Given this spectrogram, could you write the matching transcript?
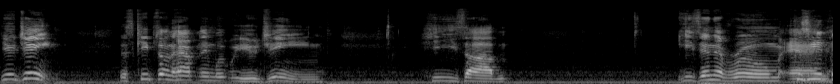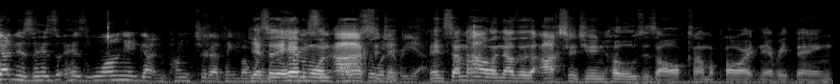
Eugene. This keeps on happening with Eugene. He's um he's in the room and Because he had gotten his, his his lung had gotten punctured, I think. By yeah, so they have him on oxygen, whatever, yeah. and somehow or another the oxygen hoses all come apart and everything,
